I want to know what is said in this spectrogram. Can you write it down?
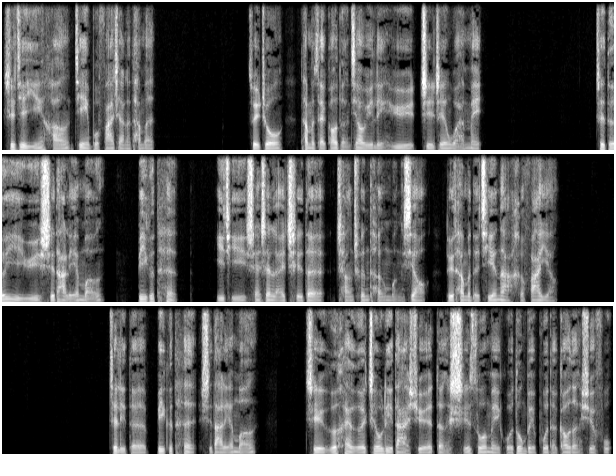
世界银行进一步发展了他们。最终，他们在高等教育领域至臻完美。这得益于十大联盟 （Big Ten） 以及姗姗来迟的常春藤盟校对他们的接纳和发扬。这里的 Big Ten 十大联盟指俄亥俄州立大学等十所美国东北部的高等学府。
